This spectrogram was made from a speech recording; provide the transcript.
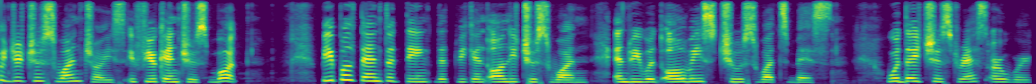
would you choose one choice if you can choose both? People tend to think that we can only choose one and we would always choose what's best. Would I choose rest or work?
